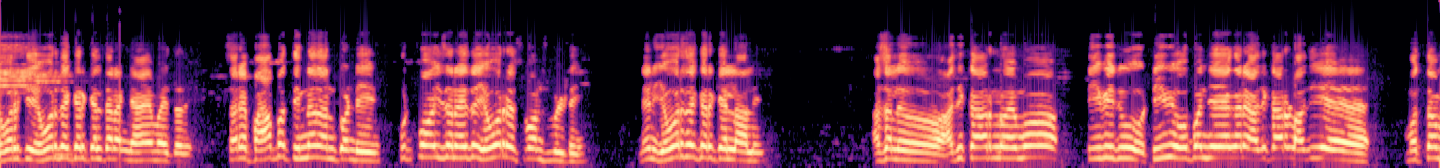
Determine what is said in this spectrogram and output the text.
ఎవరికి ఎవరి దగ్గరికి వెళ్తే నాకు న్యాయం అవుతుంది? సరే పాప తిన్నది అనుకోండి. ఫుడ్ పాయిజన్ అయితే ఎవరు రెస్పాన్సిబిలిటీ? నేను ఎవరి దగ్గరికి వెళ్ళాలి? అసలు అధికారులు ఏమో టీవీ చూ టీవీ ఓపెన్ చేయగానే అధికారులు అది మొత్తం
